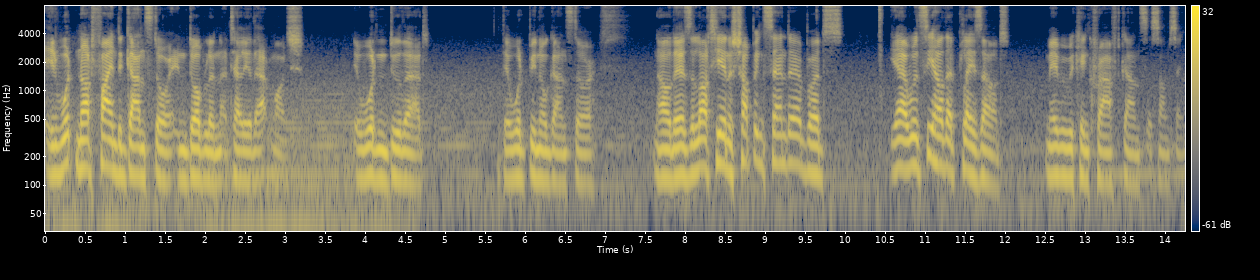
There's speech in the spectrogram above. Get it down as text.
it would not find a gun store in dublin i tell you that much it wouldn't do that there would be no gun store now, there's a lot here in the shopping center, but yeah, we'll see how that plays out. Maybe we can craft guns or something.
